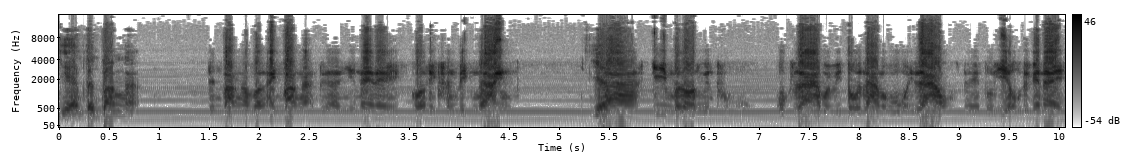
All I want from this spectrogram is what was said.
Dạ em tên Bằng ạ. À. Tên Bằng à? Vâng anh Bằng ạ, à. tức là như này này có thể khẳng định với anh dạ. là khi mà đón nguyên thủ quốc gia bởi vì tôi làm ở bộ ngoại giao nên tôi hiểu được cái này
